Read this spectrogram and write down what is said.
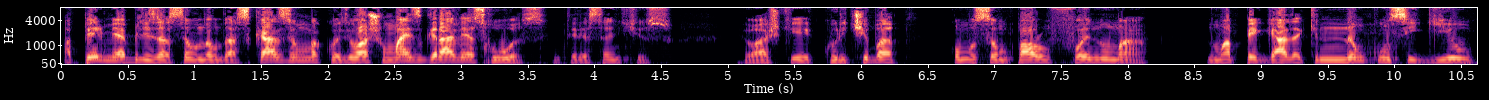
a permeabilização não das casas é uma coisa. Eu acho mais grave as ruas. Interessante isso. Eu acho que Curitiba, como São Paulo, foi numa, numa pegada que não conseguiu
